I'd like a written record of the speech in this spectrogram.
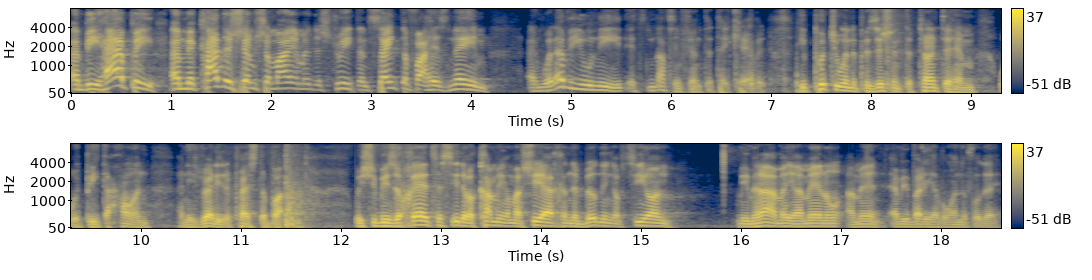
and be happy and mekadesh Shem Shemayim in the street and sanctify His name. And whatever you need, it's nothing for Him to take care of it. He put you in the position to turn to Him with bitachon, and He's ready to press the button. We should be zochet to see the coming of Mashiach and the building of Zion. Amen. Everybody have a wonderful day.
